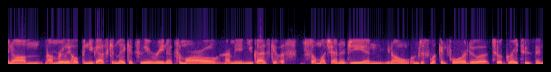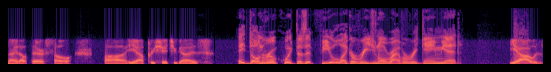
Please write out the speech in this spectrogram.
You know, I'm I'm really hoping you guys can make it to the arena tomorrow. I mean, you guys give us so much energy, and you know, I'm just looking forward to a to a great Tuesday night out there. So, uh, yeah, appreciate you guys. Hey, Don, real quick, does it feel like a regional rivalry game yet? Yeah, I was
